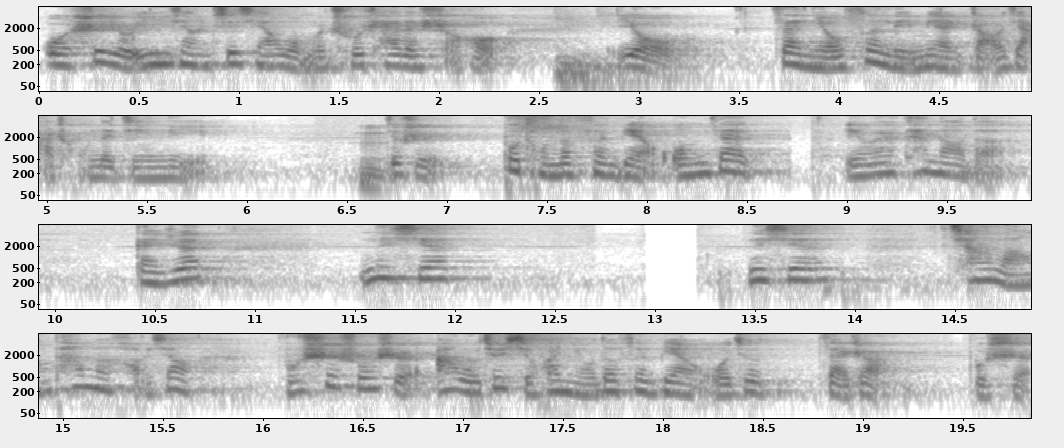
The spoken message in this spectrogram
我是有印象，之前我们出差的时候，有在牛粪里面找甲虫的经历，嗯就是不同的粪便，我们在野外看到的，感觉那些那些枪狼，他们好像不是说是啊，我就喜欢牛的粪便，我就在这儿，不是，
